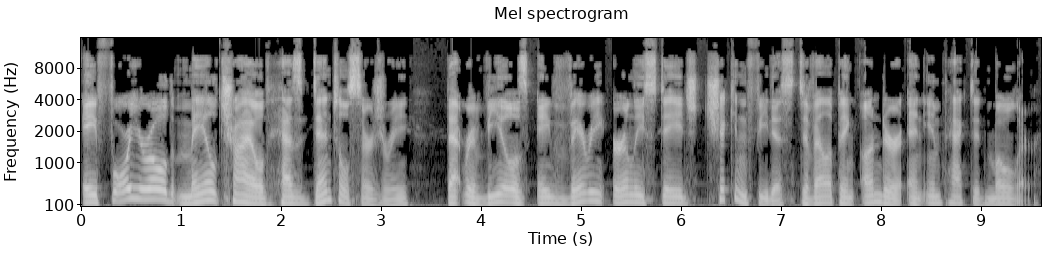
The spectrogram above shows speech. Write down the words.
A four year old male child has dental surgery that reveals a very early stage chicken fetus developing under an impacted molar.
